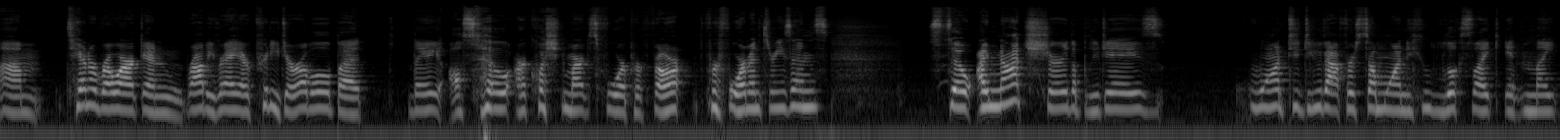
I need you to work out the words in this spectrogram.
Um, Tanner Roark and Robbie Ray are pretty durable, but they also are question marks for perform- performance reasons. So I'm not sure the Blue Jays want to do that for someone who looks like it might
